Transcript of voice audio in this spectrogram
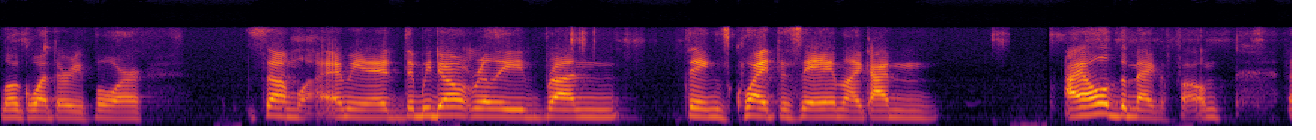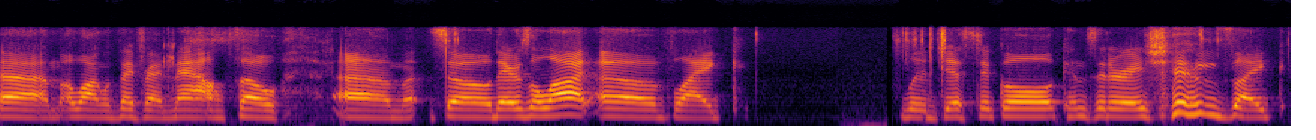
Local 134 somewhat. I mean, it, we don't really run things quite the same. Like I'm, I hold the megaphone um, along with my friend Mal. So, um, so there's a lot of like logistical considerations, like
